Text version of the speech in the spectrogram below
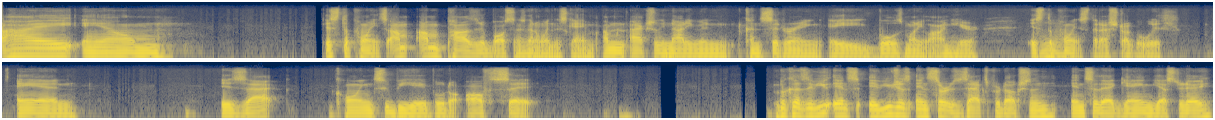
I am. It's the points. I'm I'm positive Boston's going to win this game. I'm actually not even considering a Bulls money line here. It's the Mm. points that I struggle with. And is Zach going to be able to offset? Because if you ins- if you just insert Zach's production into that game yesterday,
